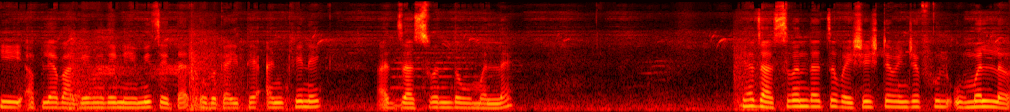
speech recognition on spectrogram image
ही आपल्या बागेमध्ये नेहमीच येतात. हे बघा इथे आणखीन एक आज जास्वंद उमललं आहे ह्या जास्वंदाचं वैशिष्ट्य म्हणजे फूल उमललं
